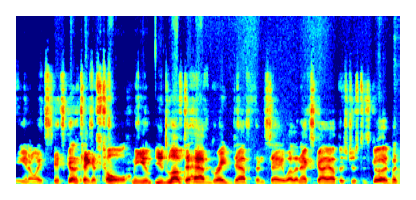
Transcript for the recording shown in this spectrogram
you know it's it's going to take its toll. I mean, you, you'd love to have great depth and say, well, the next guy up is just as good, but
